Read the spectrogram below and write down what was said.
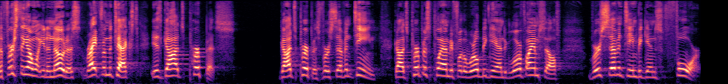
The first thing I want you to notice, right from the text, is God's purpose. God's purpose. Verse 17. God's purpose plan before the world began to glorify himself. Verse 17 begins for.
